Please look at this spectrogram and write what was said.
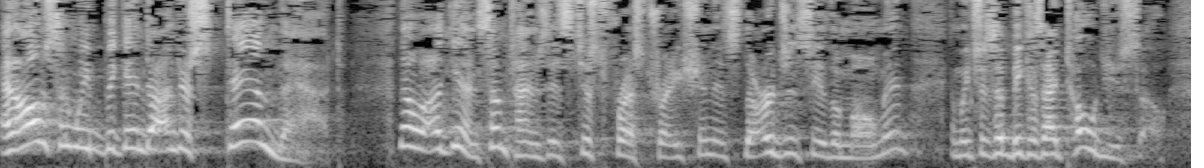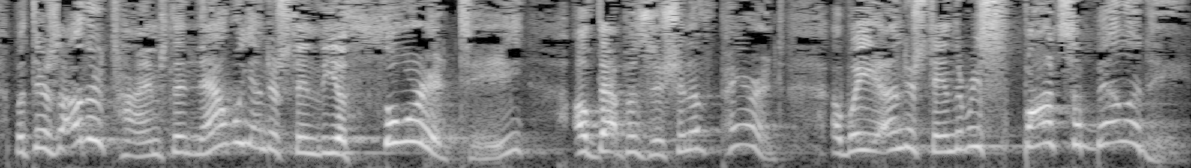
And all of a sudden we begin to understand that. Now again, sometimes it's just frustration, it's the urgency of the moment, and we just said, because I told you so. But there's other times that now we understand the authority of that position of parent. Uh, we understand the responsibility.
